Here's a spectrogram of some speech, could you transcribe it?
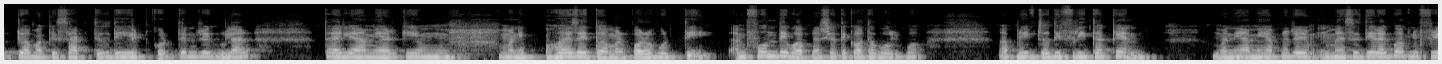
একটু আমাকে ছাড়তে যদি হেল্প করতেন রেগুলার, তাইলে আমি আর কি মানে হয়ে যাইত আমার পরবর্তী। আমি ফোন দিব আপনার সাথে কথা বলব আপনি যদি ফ্রি থাকেন, মানে আমি আপনার মেসেজ দিয়ে রাখব। আপনি ফ্রি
